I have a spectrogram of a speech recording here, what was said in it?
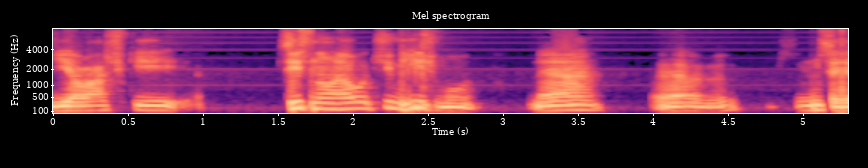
E eu acho que se isso não é otimismo, né? É, não sei,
